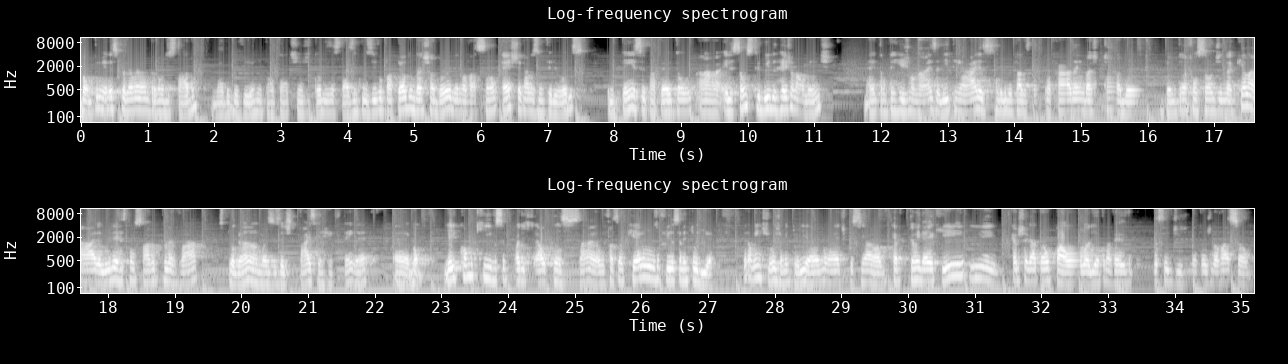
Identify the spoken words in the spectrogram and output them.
Bom, primeiro, esse programa é um programa de Estado, né, do governo, então atinge todas as cidades. Inclusive, o papel do embaixador da inovação é chegar nos interiores. Ele tem esse papel, então a, eles são distribuídos regionalmente. Né, então, tem regionais ali, tem áreas que são delimitadas para cada embaixador. Então, ele tem a função de, naquela área ali, ele é responsável por levar os programas, os editais que a gente tem, né? É, bom, e aí como que você pode alcançar, ou fazer, eu quero usufruir dessa mentoria? Geralmente hoje a mentoria ela não é tipo assim, ah, eu quero ter uma ideia aqui e quero chegar até o Paulo ali através da CEDI, mentor de inovação.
